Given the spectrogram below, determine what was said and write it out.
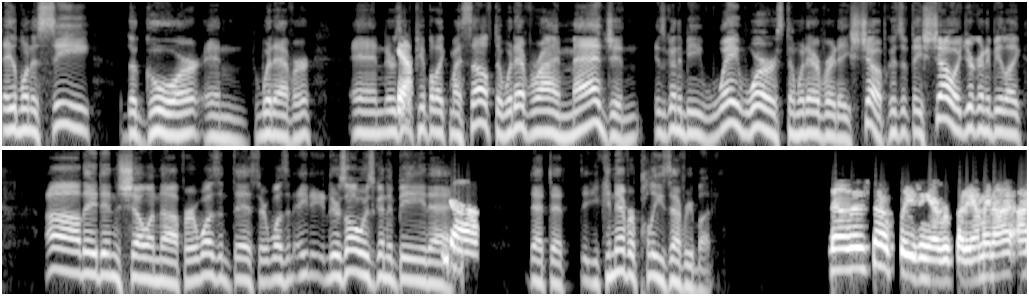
they want to see the gore and whatever. And there's yeah. people like myself that whatever I imagine is going to be way worse than whatever they show. Because if they show it, you're going to be like, oh, they didn't show enough, or it wasn't this, or it wasn't. There's always going to be that, yeah. that, that that you can never please everybody. No, there's no pleasing everybody. I mean, I, I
